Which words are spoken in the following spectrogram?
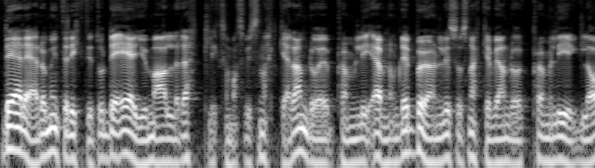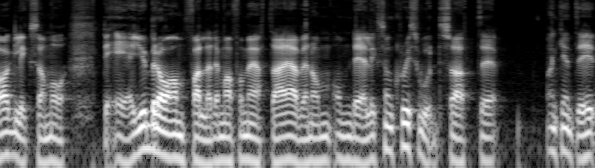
där är de inte riktigt och det är ju med all rätt liksom. Alltså vi snackar ändå Premier League. Även om det är Burnley så snackar vi ändå ett Premier League-lag liksom. Och det är ju bra anfallare man får möta även om, om det är liksom Chris Wood. Så att... Eh, man kan inte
